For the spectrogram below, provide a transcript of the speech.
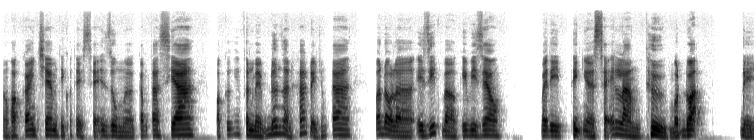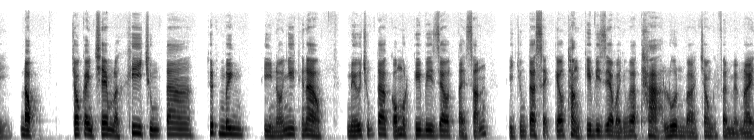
ờ, hoặc các anh chị em thì có thể sẽ dùng, à, Camtasia hoặc các cái phần mềm đơn giản khác để chúng ta bắt đầu là edit vào cái video. Vậy thì Thịnh, à, sẽ làm thử một đoạn để đọc cho các anh chị em là khi chúng ta thuyết minh thì nó như thế nào. Nếu chúng ta có một cái video tải sẵn thì chúng ta sẽ kéo thẳng cái video và chúng ta thả luôn vào trong cái phần mềm này.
